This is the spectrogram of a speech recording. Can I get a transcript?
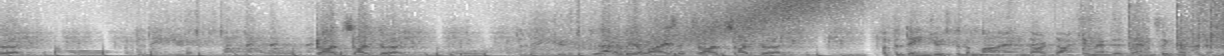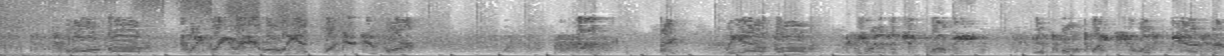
good. Drugs are good. You gotta realize that drugs are good. But the dangers to the mind are documented and significant. 12, um, 24, you ready to roll yet? 1, 2, 2, 4? Alright, we have, um, Siemens and Chick Well-Being at 1222 West Madison,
